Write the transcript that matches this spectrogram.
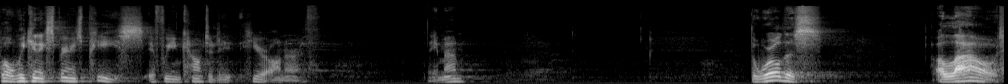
Well, we can experience peace if we encountered it here on earth. Amen. The world has allowed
